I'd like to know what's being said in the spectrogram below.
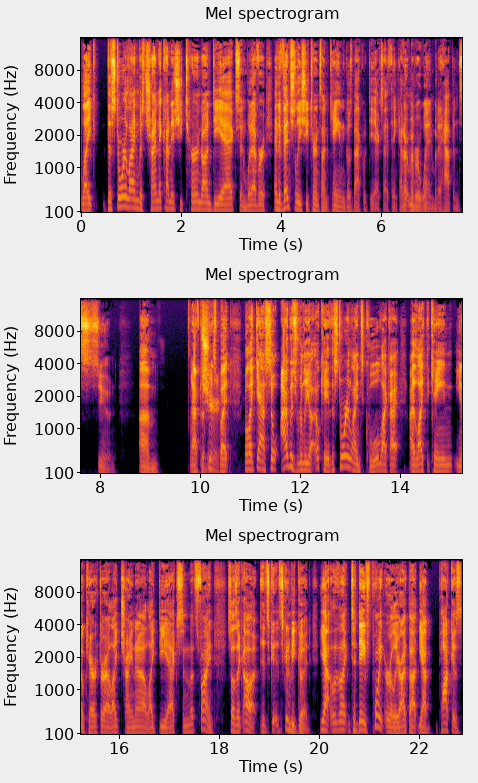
Like the storyline was trying to kind of she turned on DX and whatever, and eventually she turns on Kane and goes back with DX. I think I don't remember when, but it happens soon. Um, after this, but but like yeah, so I was really okay. The storyline's cool. Like I I like the Kane you know character. I like Chyna. I like DX, and that's fine. So I was like, oh, it's it's gonna be good. Yeah, like to Dave's point earlier, I thought yeah, Pac is.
